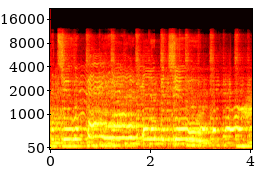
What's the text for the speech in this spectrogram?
that you were better. Look at you.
